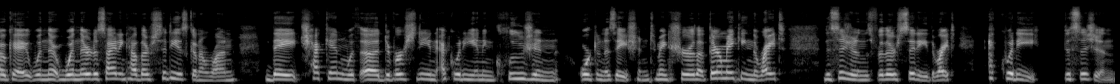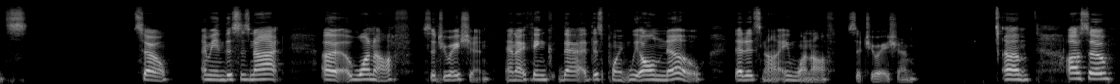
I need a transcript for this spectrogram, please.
Okay, when they're when they're deciding how their city is going to run, they check in with a diversity and equity and inclusion organization to make sure that they're making the right decisions for their city, the right equity decisions. So, I mean, this is not a one off situation. And I think that at this point, we all know that it's not a one off situation. Um, also,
